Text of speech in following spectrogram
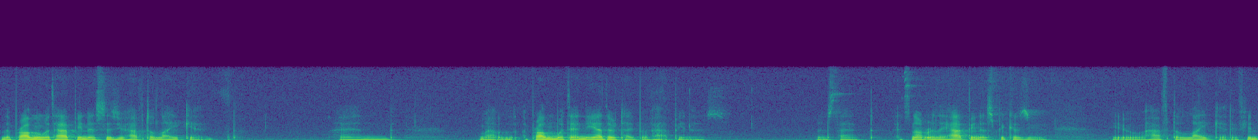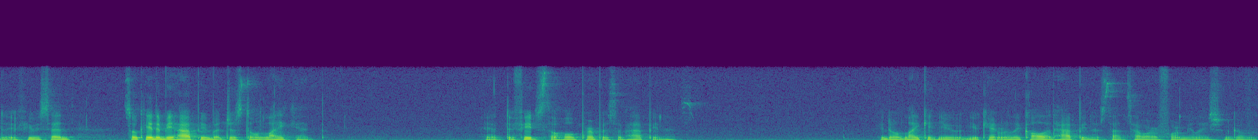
The problem with happiness is you have to like it. And well, the problem with any other type of happiness is that it's not really happiness because you you have to like it. If you if you said it's okay to be happy but just don't like it, it defeats the whole purpose of happiness. If you don't like it, you, you can't really call it happiness. That's how our formulation goes.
